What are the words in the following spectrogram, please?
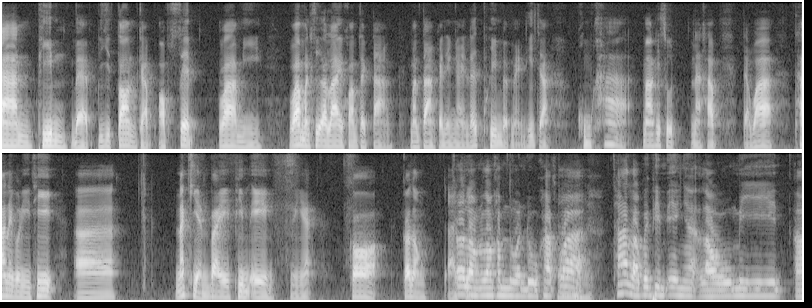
การพิมพ์แบบดิจิตอลกับออฟเซตว่ามีว่ามันคืออะไรความแตกต่าง มันต่างกันยังไง และพิมพ์แบบไหนที่จะคุ้มค่ามากที่สุดนะครับ แต่ว่าถ้าในกรณีที่อ่า นักเขียนไปพิมพ์เองอย่างเงี้ยก็ก็ลองาก็ลองลองคำนวณดูครับใช่ว่าถ้าเราไปพิมพ์เองเนี่ยเรามีอ่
